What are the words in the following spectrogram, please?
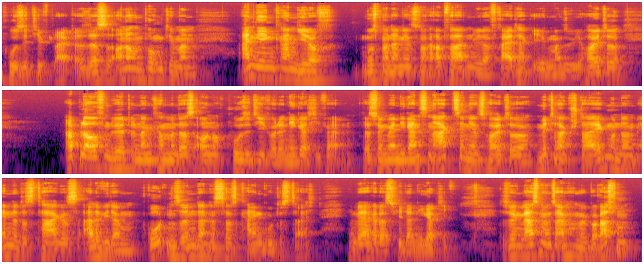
positiv bleibt. Also das ist auch noch ein Punkt, den man angehen kann. Jedoch muss man dann jetzt noch abwarten, wie der Freitag eben, also wie heute, ablaufen wird und dann kann man das auch noch positiv oder negativ werten. Deswegen, wenn die ganzen Aktien jetzt heute Mittag steigen und am Ende des Tages alle wieder im Roten sind, dann ist das kein gutes Zeichen. Dann wäre das wieder negativ. Deswegen lassen wir uns einfach mal überraschen.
